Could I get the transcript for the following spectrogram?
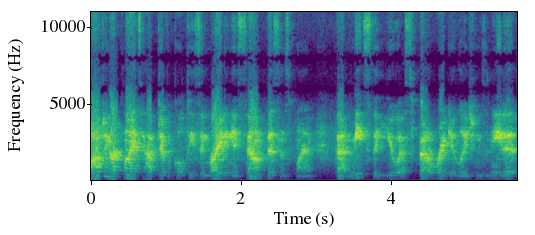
Often our clients have difficulties in writing a sound business plan that meets the U.S. federal regulations needed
